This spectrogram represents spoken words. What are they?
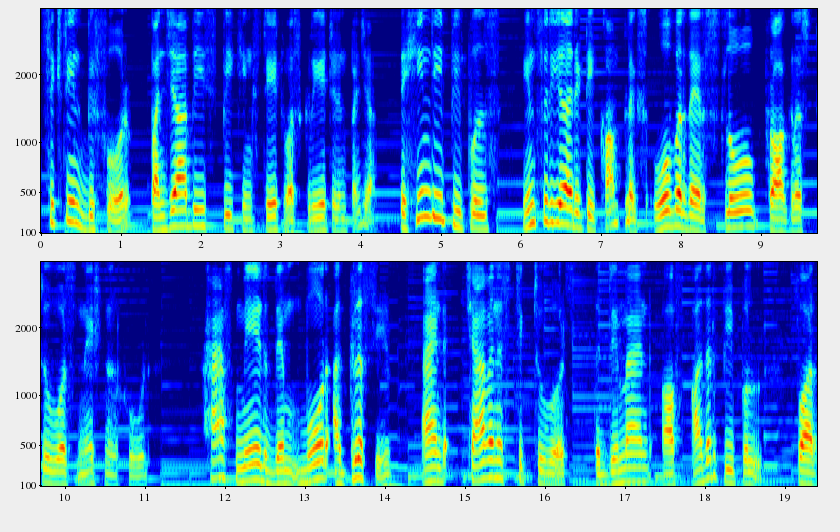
16 before, Punjabi speaking state was created in Punjab. The Hindi people's inferiority complex over their slow progress towards nationalhood has made them more aggressive and chauvinistic towards the demand of other people for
